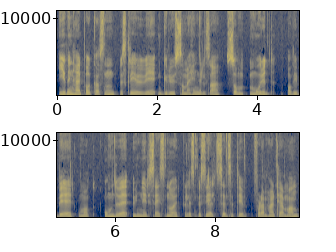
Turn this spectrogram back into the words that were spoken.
I denne podkasten beskriver vi grusomme hendelser som mord, og vi ber om at om du er under 16 år eller spesielt sensitiv for de her temaene,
